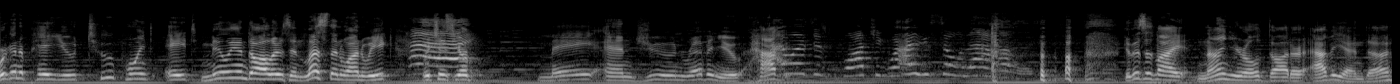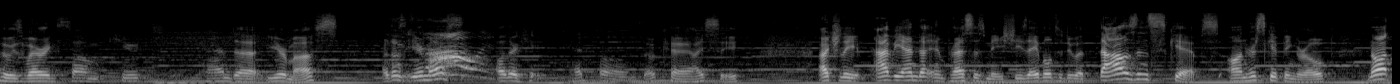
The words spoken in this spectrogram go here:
We're going to pay you $2.8 million in less than one week, hey! which is your May and June revenue. Have I was just watching. Why are you so loud? okay, this is my nine-year-old daughter, Avienda, who's wearing some cute panda earmuffs. Are those earmuffs? Oh, they're he headphones. Okay, I see. Actually, Avienda impresses me. She's able to do a thousand skips on her skipping rope not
